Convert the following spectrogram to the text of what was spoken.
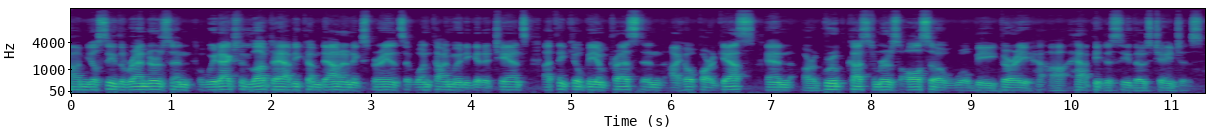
um, you'll see the renders, and we'd actually love to have you come down and experience experience at one time when you get a chance. I think you'll be impressed, and I hope our guests and our group customers also will be very uh, happy to see those changes.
